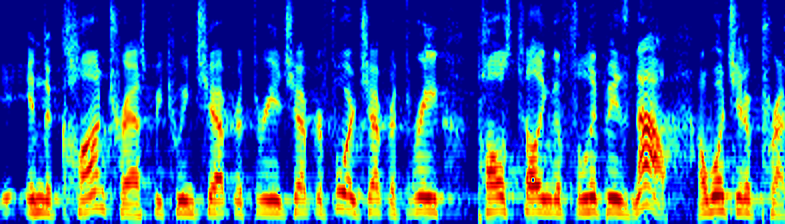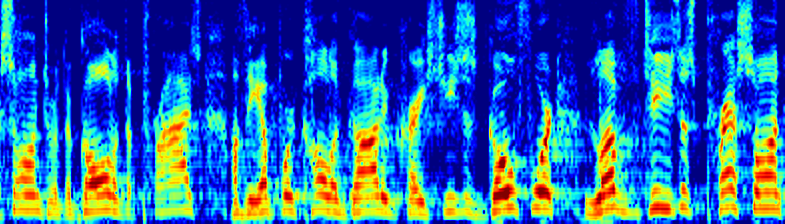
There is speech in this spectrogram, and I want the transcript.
in the contrast between chapter 3 and chapter 4. In chapter 3, Paul's telling the Philippians, Now, I want you to press on toward the goal of the prize of the upward call of God in Christ Jesus. Go for it. Love Jesus. Press on.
